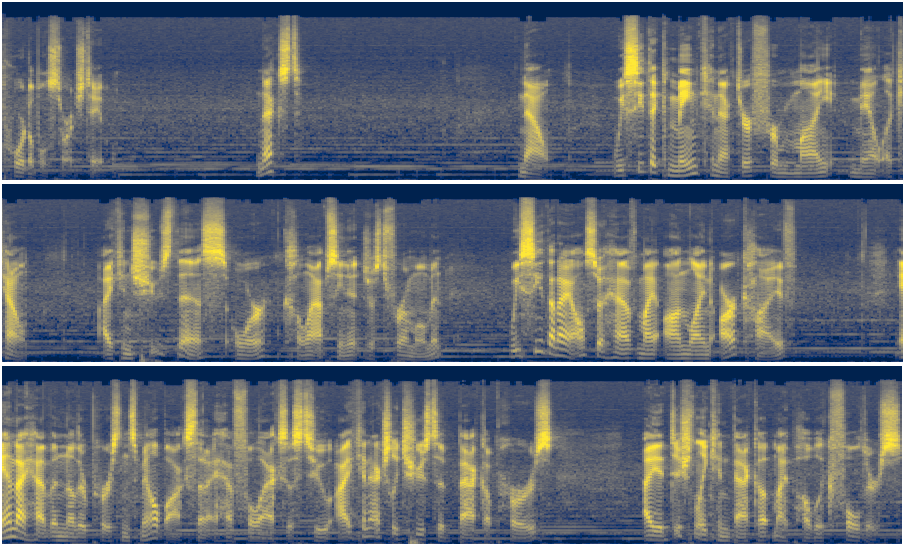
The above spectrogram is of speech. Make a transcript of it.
portable storage table. Next. Now, we see the main connector for my mail account. I can choose this or collapsing it just for a moment. We see that I also have my online archive and I have another person's mailbox that I have full access to. I can actually choose to back up hers. I additionally can back up my public folders.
